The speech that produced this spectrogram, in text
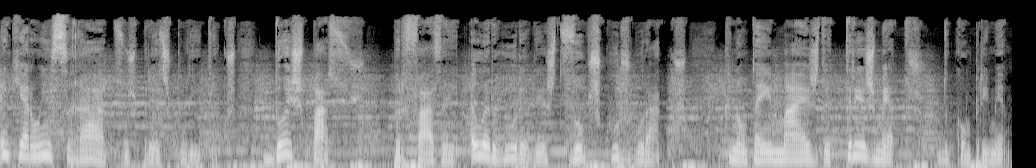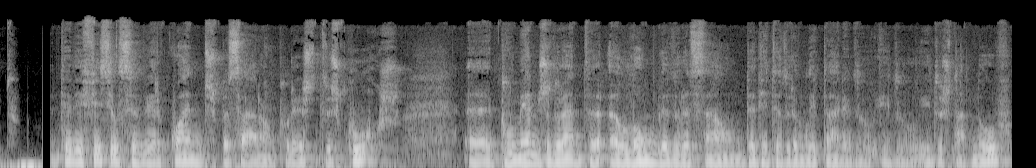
em que eram encerrados os presos políticos. Dois passos perfazem a largura destes obscuros buracos, que não têm mais de 3 metros de comprimento. É difícil saber quantos passaram por estes curros, uh, pelo menos durante a longa duração da ditadura militar e do, e do, e do Estado Novo,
